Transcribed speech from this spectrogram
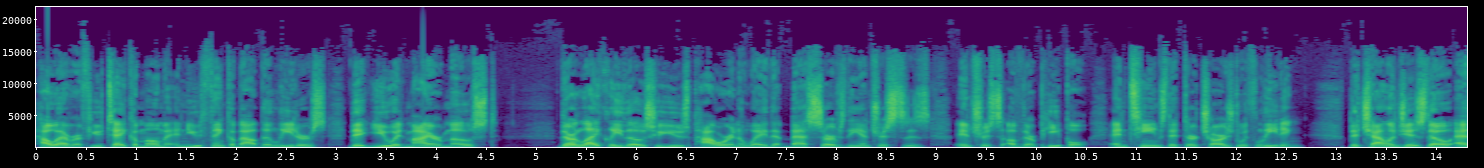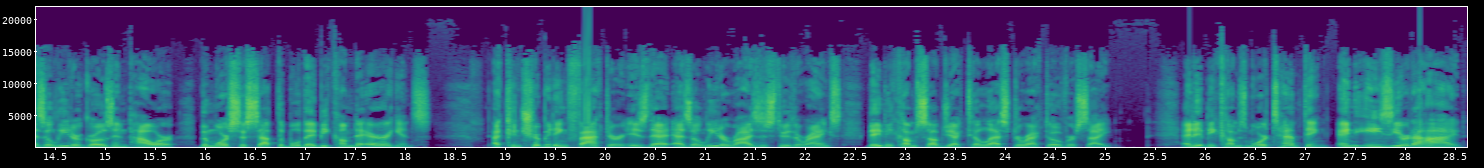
However, if you take a moment and you think about the leaders that you admire most, they're likely those who use power in a way that best serves the interests, interests of their people and teams that they're charged with leading. The challenge is, though, as a leader grows in power, the more susceptible they become to arrogance. A contributing factor is that as a leader rises through the ranks, they become subject to less direct oversight. And it becomes more tempting and easier to hide.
